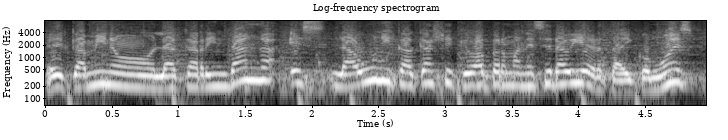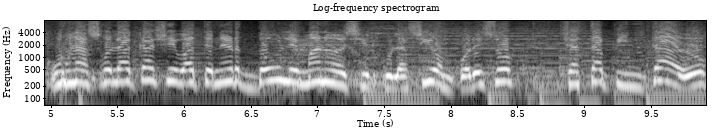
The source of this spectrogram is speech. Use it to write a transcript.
el camino La Carrindanga es la única calle que va a permanecer abierta. Y como es una sola calle, va a tener doble mano de circulación. Por eso ya está pintado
